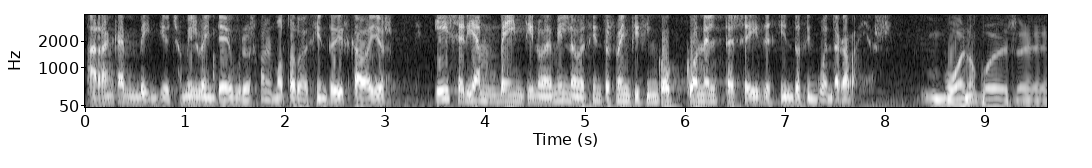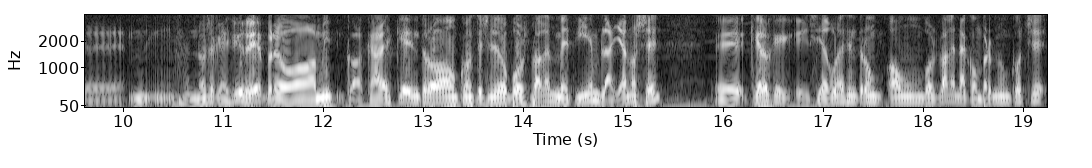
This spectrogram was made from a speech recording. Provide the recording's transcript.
arranca en 28.020 euros con el motor de 110 caballos y serían 29.925 con el TSI de 150 caballos. Bueno, pues eh, no sé qué decir, ¿eh? pero a mí cada vez que entro a un concesionario Volkswagen me tiembla, ya no sé. Eh, creo que si alguna vez entro a un Volkswagen a comprarme un coche,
